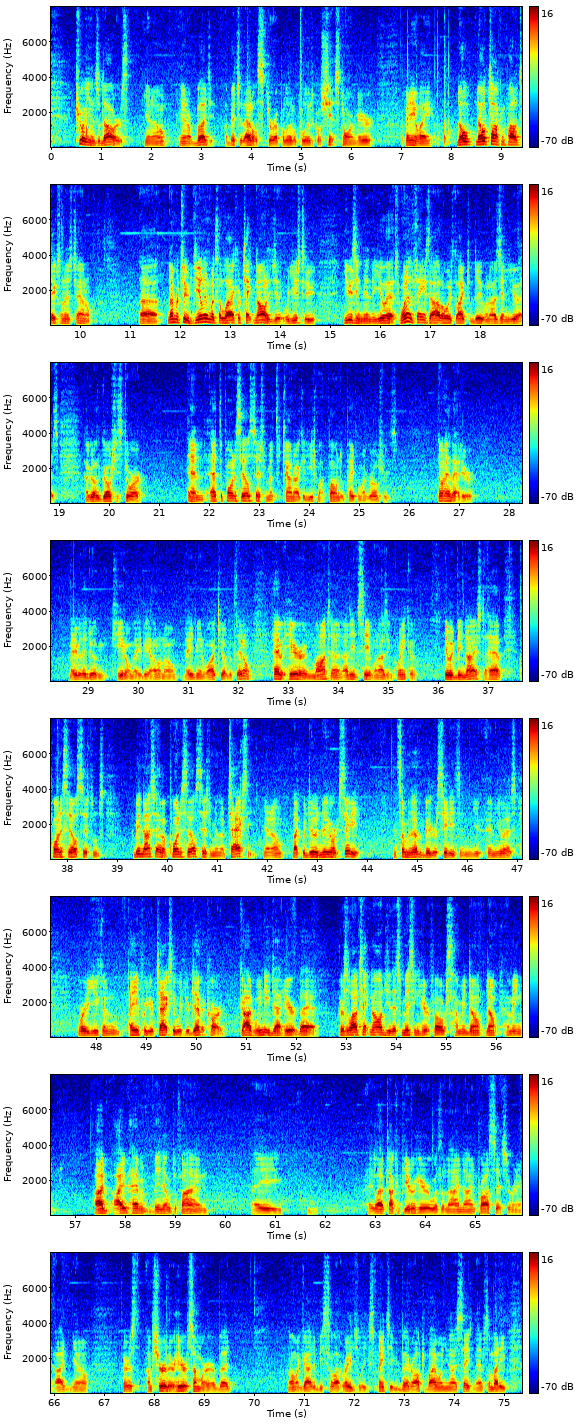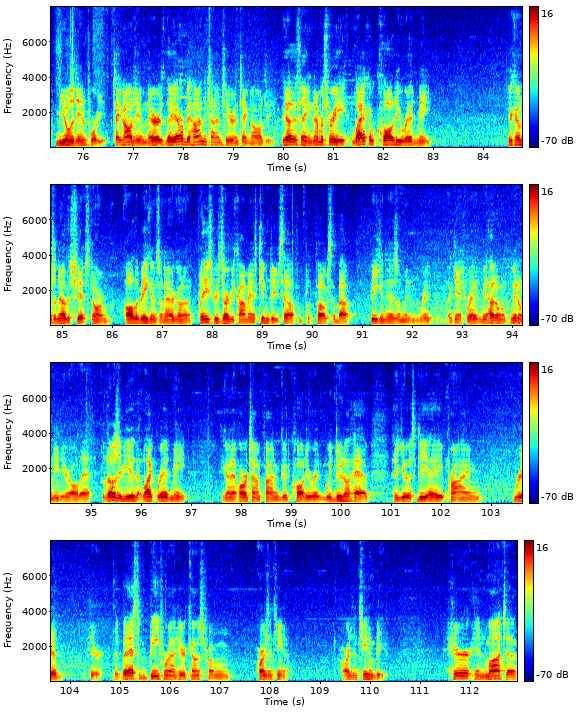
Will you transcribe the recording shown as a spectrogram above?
trillions of dollars, you know, in our budget. I bet you that'll stir up a little political shitstorm here. But anyway, no, no talking politics on this channel. Uh, number two, dealing with the lack of technology that we're used to using in the U.S. One of the things that I'd always like to do when I was in the U.S., I go to the grocery store and at the point of sale system at the counter, I could use my phone to pay for my groceries. Don't have that here. Maybe they do it in Quito, maybe, I don't know. Maybe in Guayaquil, but they don't have it here in Manta, and I didn't see it when I was in Cuenca. It would be nice to have point of sale systems. It'd be nice to have a point of sale system in their taxis, you know, like we do in New York City and some of the other bigger cities in in the U.S., where you can pay for your taxi with your debit card. God, we need that here bad. There's a lot of technology that's missing here, folks. I mean, don't, don't, I mean, I, I haven't been able to find a, a laptop computer here with a 9.9 processor in it. I, you know, there's, I'm sure they're here somewhere, but oh my God, it'd be so outrageously expensive. You're better off to buy one in the United States and have somebody mule it in for you. Technology, I mean, they're, they are behind the times here in technology. The other thing, number three, lack of quality red meat. Here comes another shit storm. All the vegans are now going to, please reserve your comments, keep them to yourself, folks, about veganism and red, against red meat. I don't, we don't need to hear all that. For those of you that like red meat, you're going to have a hard time finding good quality red. Meat. We do not have a USDA prime rib here. The best beef around here comes from Argentina. Argentinian beef. Here in Manta,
